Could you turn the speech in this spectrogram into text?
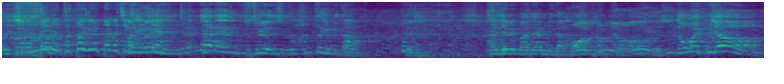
언제는 두턱이었다가 지금 아니, 이제 아니, 옛날엔 두턱이 지금 한턱입니다. 네. 관리를 많이 합니다. 어, 그럼요. 진짜 너무 예쁘죠?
